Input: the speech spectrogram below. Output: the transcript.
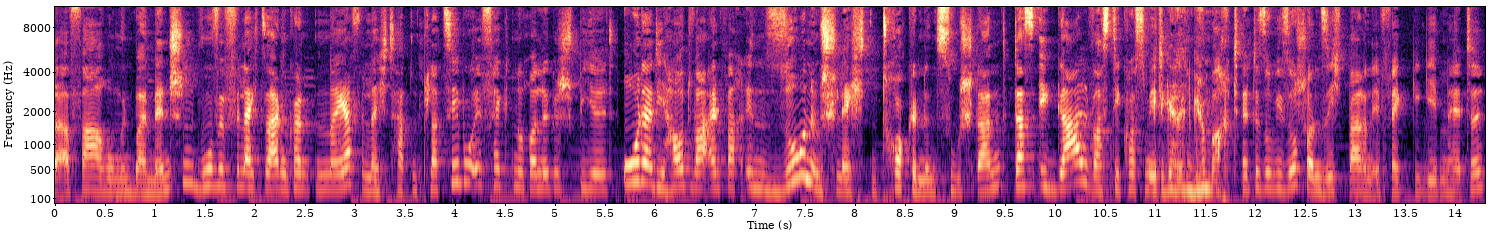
Erfahrungen bei Menschen, wo wir vielleicht sagen könnten, naja, vielleicht hat ein Placebo-Effekt eine Rolle gespielt oder die Haut war einfach in so einem schlechten, trockenen Zustand, dass egal was die Kosmetikerin gemacht hätte, sowieso schon einen sichtbaren Effekt gegeben hätte.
